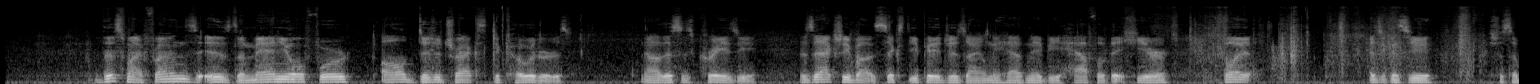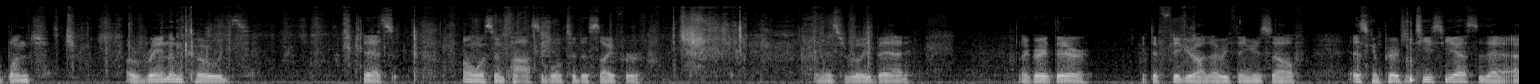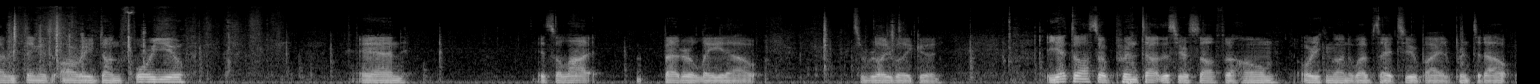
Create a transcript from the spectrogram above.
This, my friends, is the manual for all Digitrax decoders. Now, this is crazy. There's actually about 60 pages. I only have maybe half of it here. But, as you can see, it's just a bunch of random codes that's almost impossible to decipher. And it's really bad. Like right there, you have to figure out everything yourself as compared to TCS that everything is already done for you and it's a lot better laid out. It's really really good. You have to also print out this yourself at home or you can go on the website to buy it printed out.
